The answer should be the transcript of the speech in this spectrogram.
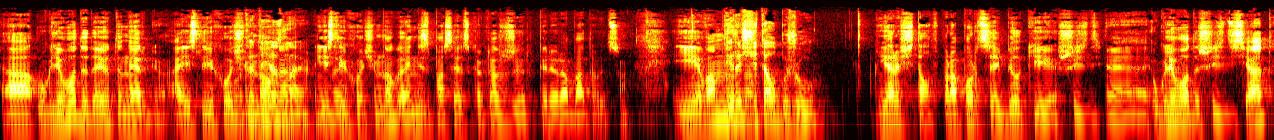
А углеводы дают энергию, а если их очень это я много, знаю, если да. их очень много, они запасаются как раз в жир, перерабатываются. И вам Ты нужно... рассчитал БЖУ. Я рассчитал. В пропорции белки 6, э, углеводы 60,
